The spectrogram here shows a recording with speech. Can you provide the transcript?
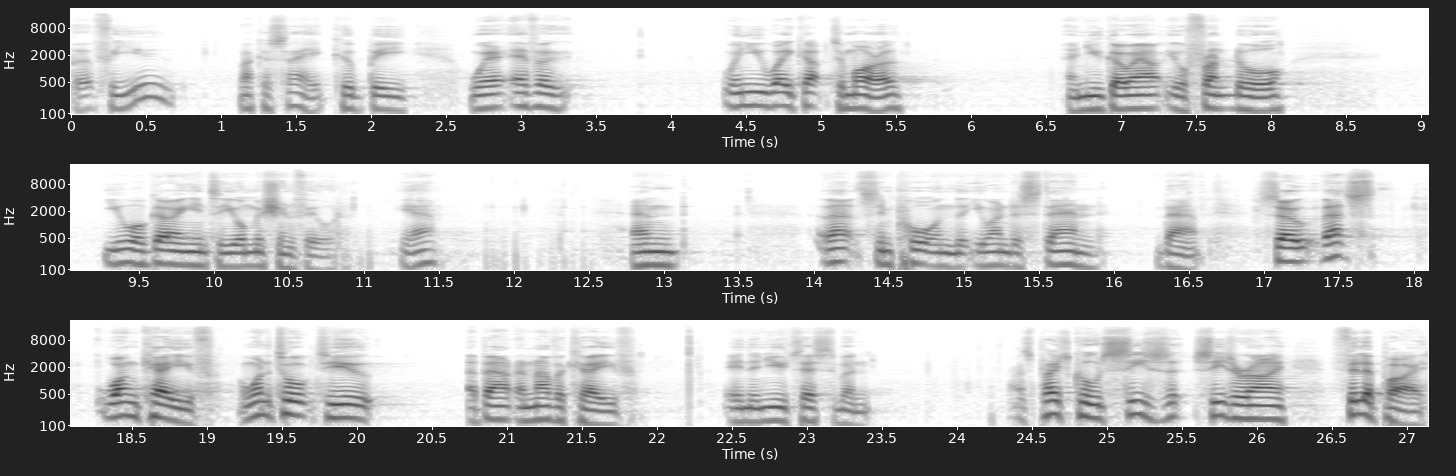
But for you, like I say, it could be wherever, when you wake up tomorrow and you go out your front door, you are going into your mission field. Yeah? And that's important that you understand that. So that's one cave. I want to talk to you about another cave in the New Testament. It's a place called Caesarea Philippi.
